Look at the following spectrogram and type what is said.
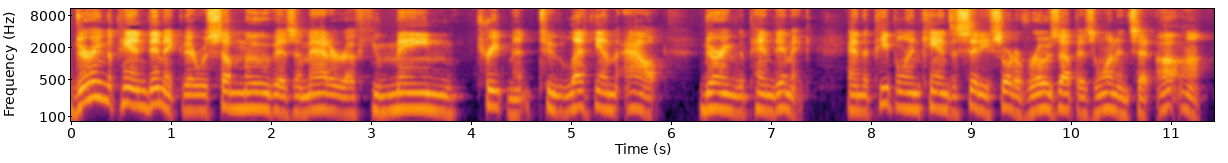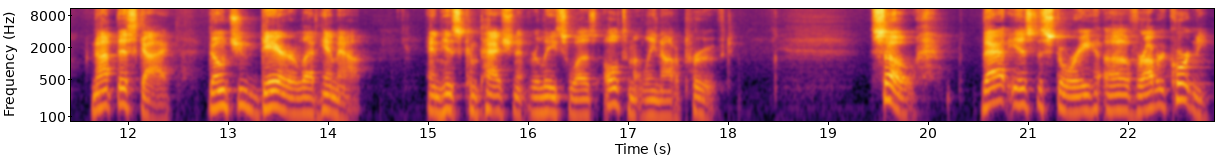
During the pandemic, there was some move as a matter of humane treatment to let him out during the pandemic. And the people in Kansas City sort of rose up as one and said, uh uh-uh, uh, not this guy. Don't you dare let him out. And his compassionate release was ultimately not approved. So, that is the story of Robert Courtney,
